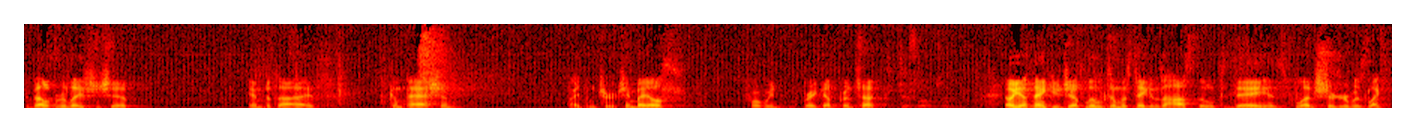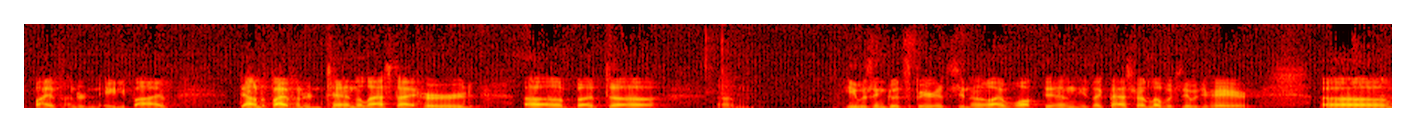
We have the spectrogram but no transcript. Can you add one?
develop a relationship, empathize, compassion, invite them church. Anybody else before we break up, Brother Chuck? Oh yeah, thank you. Jeff Littleton was taken to the hospital today. His blood sugar was like 585, down to 510 the last I heard. Uh, but uh, um, he was in good spirits. You know, I walked in. He's like, Pastor, I love what you did with your hair. Um,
